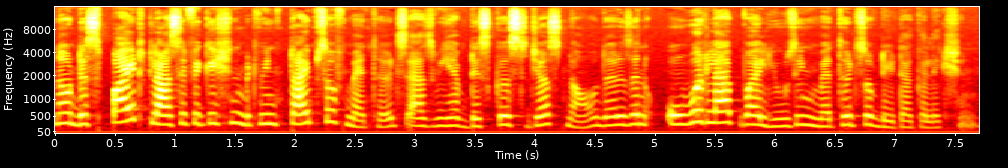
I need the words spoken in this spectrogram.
Now, despite classification between types of methods as we have discussed just now, there is an overlap while using methods of data collection.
